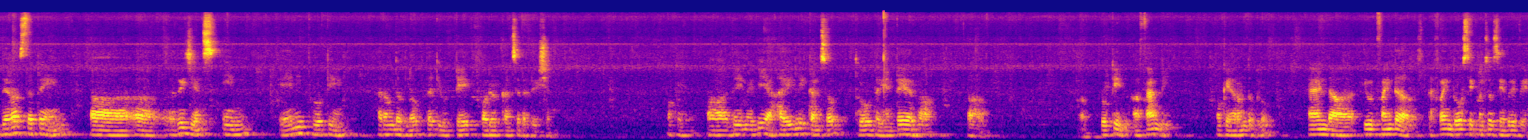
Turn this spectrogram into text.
there are certain regions in any protein around the globe that you take for your consideration. Okay, uh, they may be highly conserved throughout the entire uh, uh, uh, protein uh, family, okay, around the globe, and uh, you would find uh, find those sequences everywhere,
